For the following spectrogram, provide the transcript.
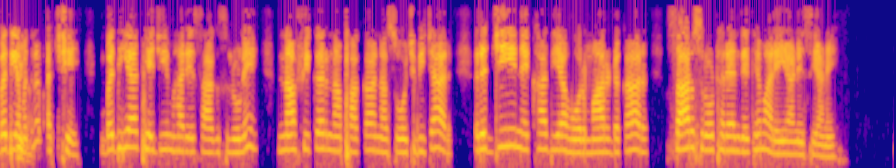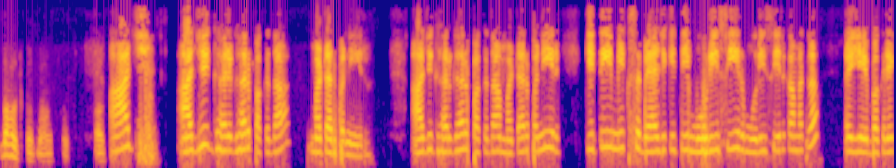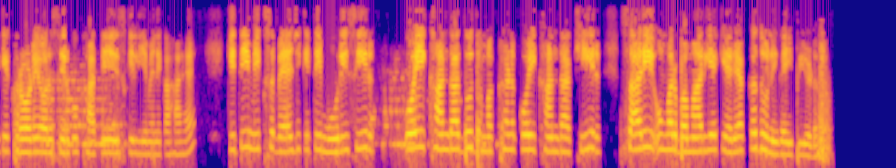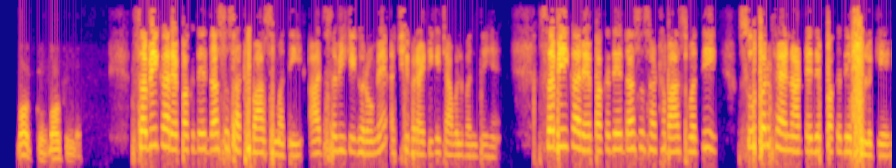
बदिया। मतलब अच्छे। बदिया थे जी मारे साग सलूने। ना फिकर ना फाका ना सोच विचार। रज्जी ने खा दिया होर मार डकार। सार सरोठ रहते थे हमारे याने सियाने बहुत कुछ बहुत कुछ आज आज घर घर पकदा मटर पनीर। आज घर घर पकदा मटर पनीर। किती मिक्स बैज किती मूरी सीर। मूरी सीर का मतलब ये बकरे के खरोड़े और सिर को खाते हैं इसके लिए मैंने कहा है। किती मिक्स बैज किती मूरी सीर कोई खांदा दूध मक्खन कोई खांदा खीर सारी उम्र बमारिये के रिया कदू नहीं गई पीड़। बहुत बहुत सुंदर। सभी का रेपक दे दस सठ बासमती। आज सभी के घरों में अच्छी वैरायटी के चावल बनते हैं। सभी का रेपक दे दस सठ बासमती सुपर फ़ैन आटे दे पक दे फुल के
